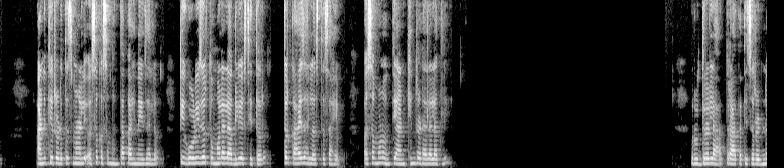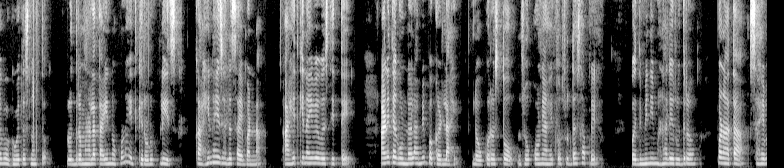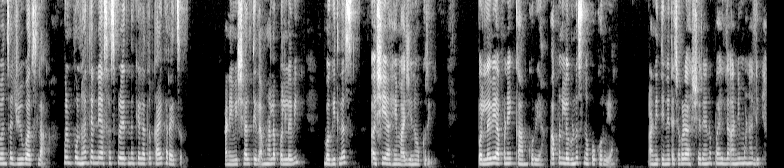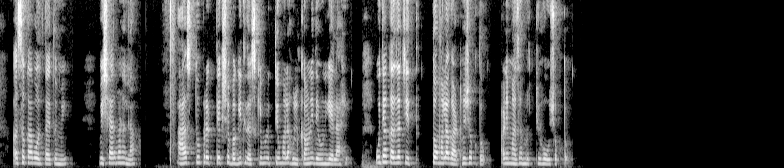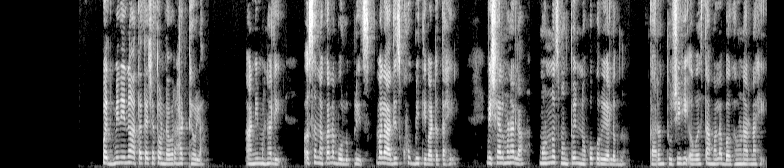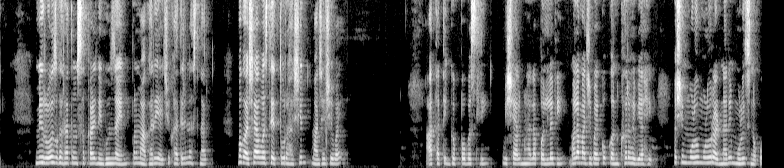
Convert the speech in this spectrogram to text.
आणि ती रडतच म्हणाली असं कसं म्हणता काही नाही झालं. ती गोळी जर तुम्हाला लागली असती तर तर काय झालं असतं साहेब? असं म्हणून ती आणखीन रडायला लागली. रुद्रला तर आता तिचं रडणं भगवतच नव्हतं. रुद्र म्हणाला ताई नको ना इतकी रडू प्लीज. काही नाही झालं साहेबांना. आहेत की नाही व्यवस्थित ते? आणि त्या गुंडाला आम्ही पकडला आहे. लवकरच तो जो कोणी आहे तो सुद्धा सापडेल. पद्मिनी म्हणाली रुद्र पण आता साहेबांचा जीव वाचला. पण पुन्हा त्यांनी असाच प्रयत्न केला तर काय करायचं? आणि विशाल तिला म्हणाला पल्लवी बघितलंस? अशी आहे माझी नोकरी. पल्लवी आपण एक काम करूया. आपण लग्नच नको करूया. आणि तिने त्याच्याकडे आश्चर्यानं पाहिलं आणि म्हणाली असं का बोलताय तुम्ही? विशाल म्हणाला आज तू प्रत्यक्ष बघितलंस की मृत्यू मला हुलकावणी देऊन गेला आहे. उद्या कदाचित तो मला गाठू शकतो आणि माझा मृत्यू होऊ शकतो. पद्मिनीनं आता त्याच्या तोंडावर हात ठेवला आणि म्हणाली असं नका ना बोलू प्लीज. मला आधीच खूप भीती वाटत आहे. विशाल म्हणाला म्हणूनच म्हणतोय नको करूया लग्न कारण तुझी ही अवस्था मला बघवणार नाही. मी रोज घरातून सकाळी निघून जाईन पण माघारी यायची खात्री नसणार. मग अशा अवस्थेत तू राहशील माझ्याशिवाय? आता ती गप्प बसली. विशाल म्हणाला पल्लवी मला माझी बायको कणखर हवी आहे. अशी मुळू मुळू रडणारी मुळीच नको.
